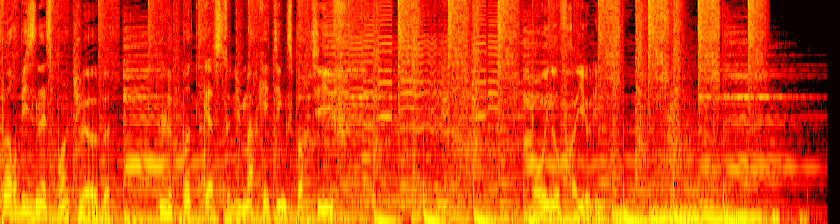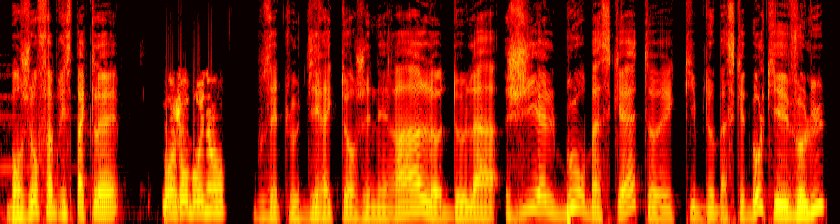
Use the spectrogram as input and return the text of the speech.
sportbusiness.club, le podcast du marketing sportif. Bruno Fraioli. Bonjour Fabrice Paclet. Bonjour Bruno. Vous êtes le directeur général de la JL Bourg Basket, équipe de basketball qui évolue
